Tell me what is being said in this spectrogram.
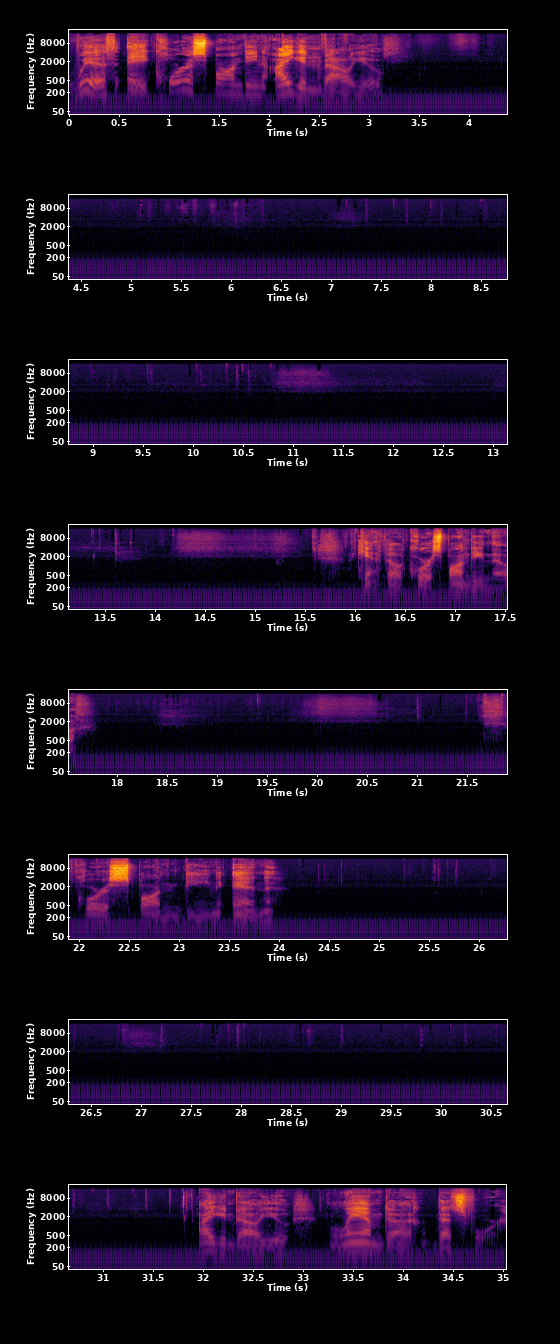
With a corresponding eigenvalue. I can't spell corresponding though corresponding n eigenvalue lambda that's 4.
